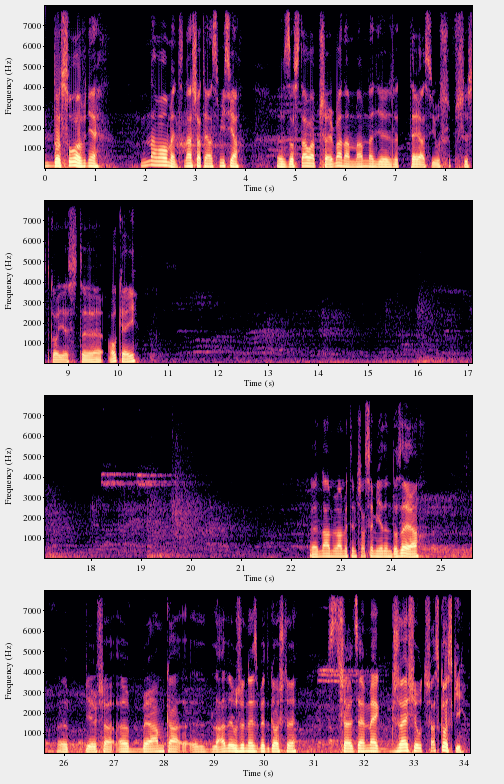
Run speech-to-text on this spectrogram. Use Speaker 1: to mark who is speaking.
Speaker 1: Dosłownie na moment nasza transmisja została przerwana. Mam nadzieję, że teraz już wszystko jest e, ok. E, No, my mamy tymczasem 1 do 0. Pierwsza e, bramka e, dla drużyny z Bydgoszczy. Strzelcem Grzesiu Trzaskowski.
